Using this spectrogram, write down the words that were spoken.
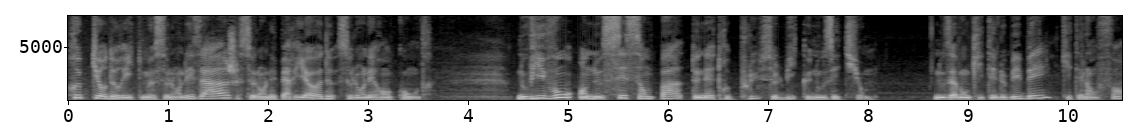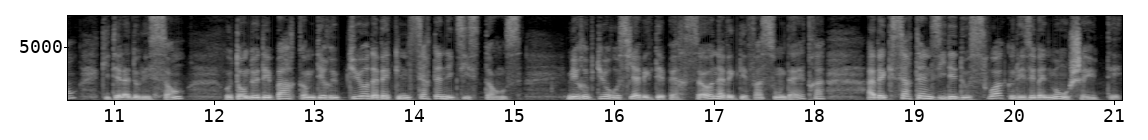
Ruptures de rythme selon les âges, selon les périodes, selon les rencontres. Nous vivons en ne cessant pas de n'être plus celui que nous étions. Nous avons quitté le bébé, quitté l'enfant, quitté l'adolescent, autant de départs comme des ruptures d'avec une certaine existence, mais ruptures aussi avec des personnes, avec des façons d'être, avec certaines idées de soi que les événements ont chahutées.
